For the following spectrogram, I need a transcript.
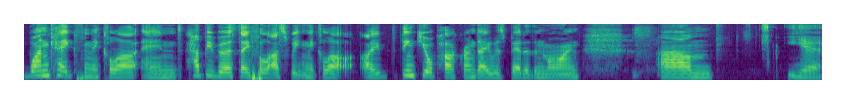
one cake for Nicola. And happy birthday for last week, Nicola. I think your parkrun day was better than mine. Um, yeah.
